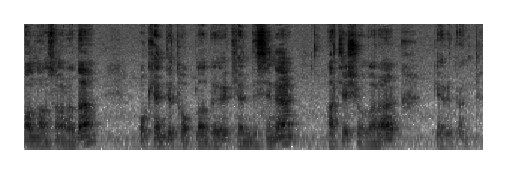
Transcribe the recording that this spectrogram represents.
Ondan sonra da o kendi topladığı kendisine ateş olarak geri döndü.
